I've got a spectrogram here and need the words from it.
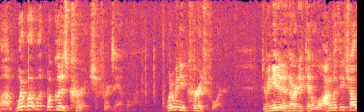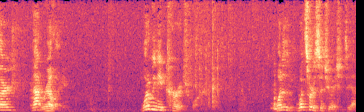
Um, what, what, what, what good is courage, for example? What do we need courage for? Do we need it in order to get along with each other? Not really. What do we need courage for? What is what sort of situations? Yeah.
